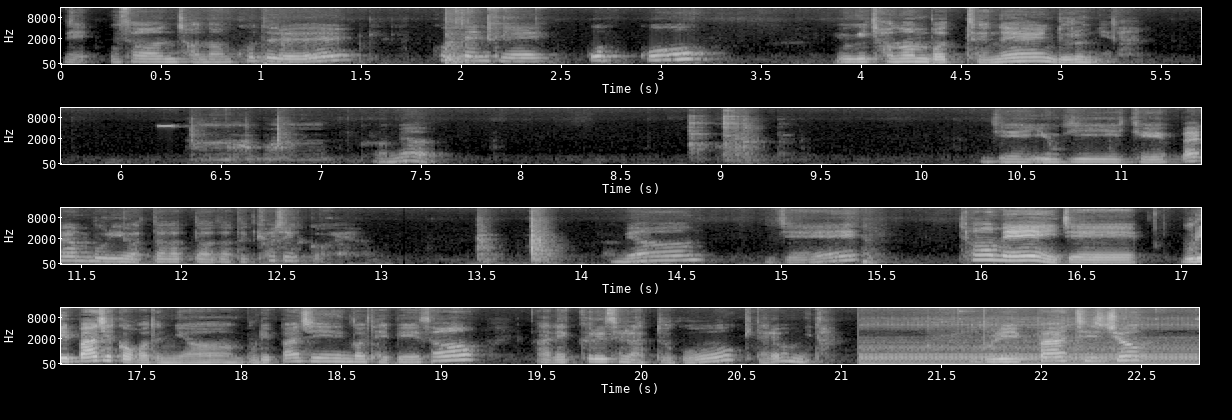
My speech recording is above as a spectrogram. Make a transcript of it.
네, 우선 전원 코드를 콘센트에 꽂고 여기 전원 버튼을 누릅니다. 그러면 이제 여기 이렇게 빨간불이 왔다 갔다 왔다 갔다 켜질 거예요. 그러면 이제 처음에 이제 물이 빠질 거거든요. 물이 빠지는 걸 대비해서 아래 그릇을 놔두고 기다려봅니다. 물이 빠지죠?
